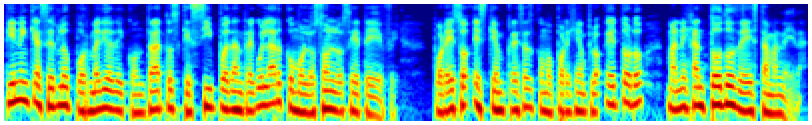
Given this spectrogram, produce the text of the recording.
tienen que hacerlo por medio de contratos que sí puedan regular como lo son los ETF. Por eso es que empresas como por ejemplo eToro manejan todo de esta manera.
